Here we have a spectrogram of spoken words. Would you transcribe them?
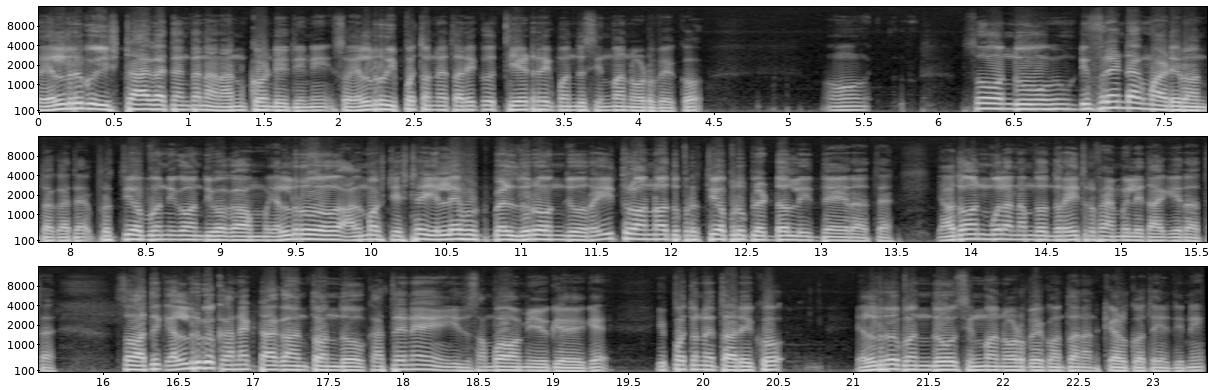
ಸೊ ಎಲ್ರಿಗೂ ಇಷ್ಟ ಆಗತ್ತೆ ಅಂತ ನಾನು ಅಂದ್ಕೊಂಡಿದ್ದೀನಿ ಸೊ ಎಲ್ಲರೂ ಇಪ್ಪತ್ತೊಂದನೇ ತಾರೀಕು ಥಿಯೇಟ್ರಿಗೆ ಬಂದು ಸಿನಿಮಾ ನೋಡಬೇಕು. ಸೊ ಒಂದು ಡಿಫ್ರೆಂಟಾಗಿ ಮಾಡಿರೋವಂಥ ಕತೆ. ಪ್ರತಿಯೊಬ್ಬನಿಗೂ ಒಂದು ಇವಾಗ ಎಲ್ಲರೂ ಆಲ್ಮೋಸ್ಟ್ ಎಷ್ಟೇ ಎಲ್ಲೇ ಹುಟ್ಟು ಬೆಳೆದ್ರು ಒಂದು ರೈತರು ಅನ್ನೋದು ಪ್ರತಿಯೊಬ್ಬರು ಬ್ಲಡ್ಡಲ್ಲಿ ಇದ್ದೇ ಇರುತ್ತೆ. ಯಾವುದೋ ಒಂದು ಮೂಲ ನಮ್ಮದೊಂದು ರೈತರು ಫ್ಯಾಮಿಲಿದಾಗಿರುತ್ತೆ ಸೊ ಅದಕ್ಕೆ ಎಲ್ರಿಗೂ ಕನೆಕ್ಟ್ ಆಗೋ ಅಂಥ ಒಂದು ಕಥೆನೇ ಇದು ಸಂಭವಮಿ ಯುಗೆ ಯುಗೆ ಇಪ್ಪತ್ತೊಂದನೇ ತಾರೀಕು ಎಲ್ಲರೂ ಬಂದು ಸಿನಿಮಾ ನೋಡಬೇಕು ಅಂತ ನಾನು ಕೇಳ್ಕೊತಾ ಇದ್ದೀನಿ.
